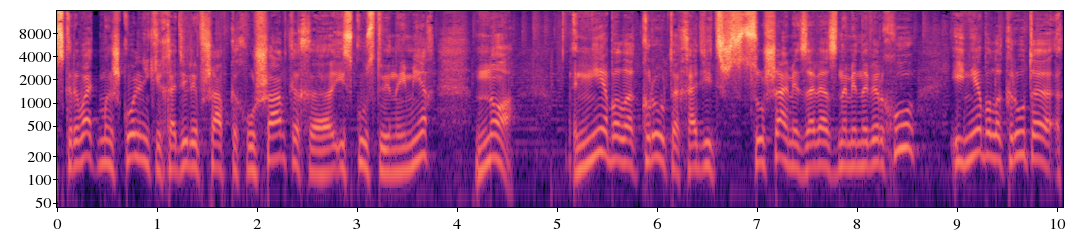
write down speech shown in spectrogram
скрывать, мы, школьники, ходили в шапках-ушанках, э, искусственный мех, но не было круто ходить с ушами, завязанными наверху, и не было круто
